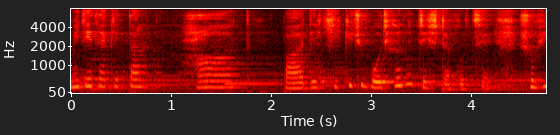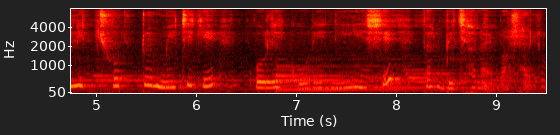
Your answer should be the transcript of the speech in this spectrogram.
মেয়েটি তাকে তার হাত, পা দেখিয়ে কিছু বোঝানোর চেষ্টা করছে। সোহিনী ছোট্ট মেয়েটিকে কোলে করে নিয়ে এসে তার বিছানায় বসালো।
